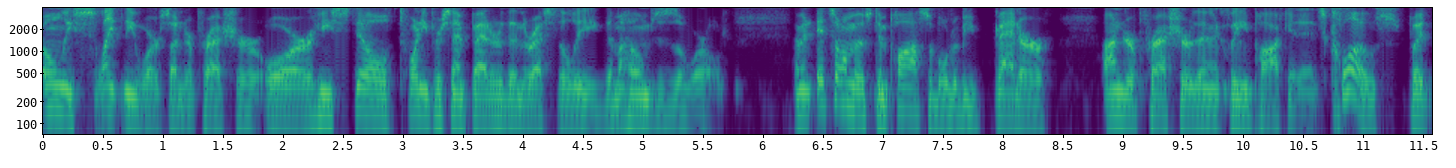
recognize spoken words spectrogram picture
only slightly worse under pressure, or he's still 20% better than the rest of the league, the Mahomes is the world. I mean, it's almost impossible to be better under pressure than a clean pocket. And it's close, but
